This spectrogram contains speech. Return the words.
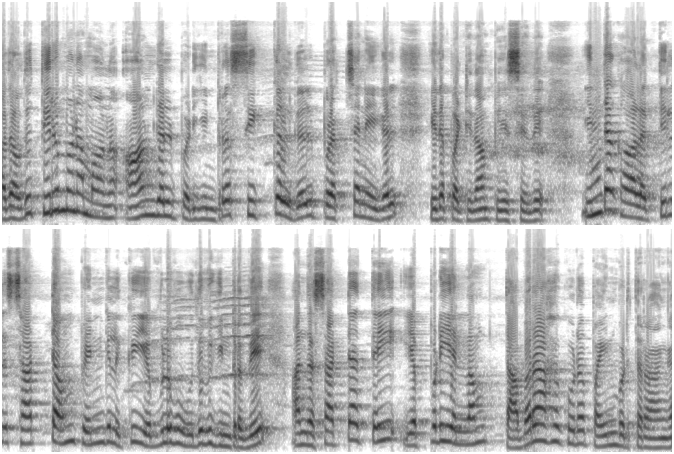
அதாவது திருமணமான ஆண்கள் படுகின்ற சிக்கல்கள் பிரச்சனைகள் இதை பற்றி தான் பேசுது. இந்த காலத்தில் சட்டம் பெண்களுக்கு எவ்வளவு உதவுகின்றது? அந்த சட்டத்தை எப்படியெல்லாம் தவறாக கூட பயன்படுத்துகிறாங்க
